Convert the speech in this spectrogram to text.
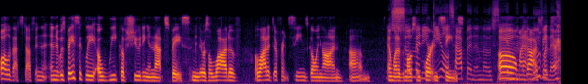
all of that stuff and and it was basically a week of shooting in that space i mean there was a lot of a lot of different scenes going on um, and one of the so most many important deals scenes happen in those. Oh my gosh, like, there.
